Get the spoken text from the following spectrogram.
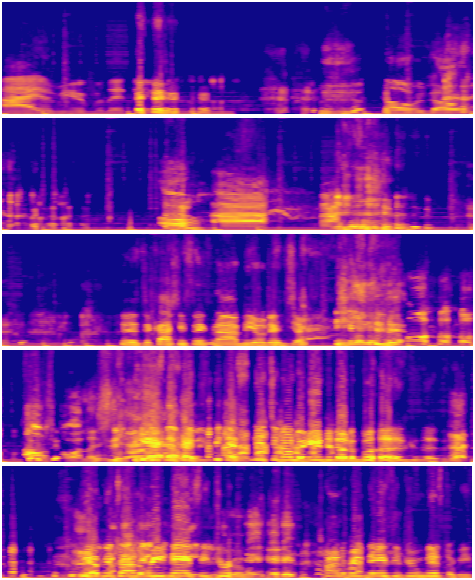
I am here for that thing. Oh no. Oh. Ah. It's Tekashi Six Nine be on that job. Oh. All spoilers. yeah, he just snitching on the end of the book. We up here trying to read Nancy Drew, trying to read Nancy Drew mysteries.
